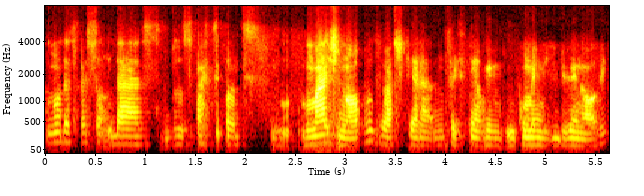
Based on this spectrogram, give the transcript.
uma das pessoas, das, dos participantes mais novos, eu acho que era, não sei se tem alguém com menos de 19,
